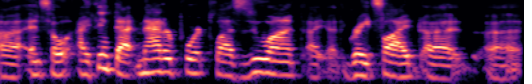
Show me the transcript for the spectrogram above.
Uh, and so I think that Matterport plus Zuant, uh, great slide, uh, uh,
